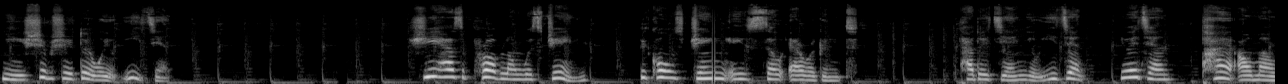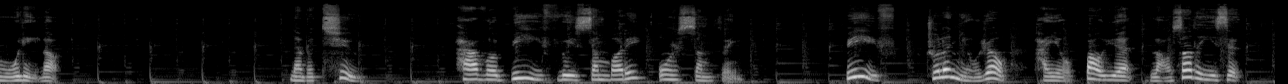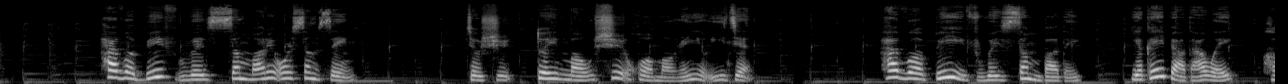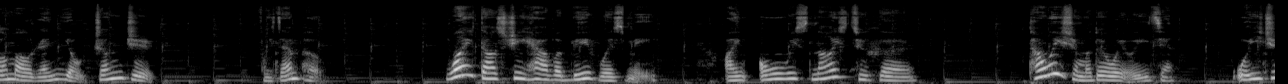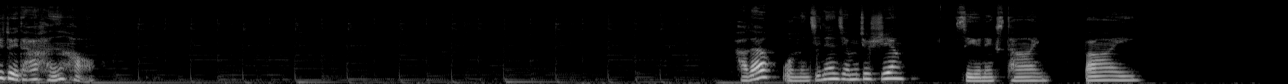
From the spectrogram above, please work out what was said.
你是不是对我有意见 She has a problem with Jane because Jane is so arrogant. 她对简有意见，因为简太傲慢无礼了。Number two, have a beef with somebody or something. Beef 除了牛肉，还有抱怨、牢骚的意思。 Have a beef with somebody or something，就是对某事或某人有意见。Have a beef with somebody，也可以表达为和某人有争执。For example, Why does she have a beef with me? I'm always nice to her. 她为什么对我有意见？我一直对她很好。 好的，我们今天节目就是这样。See you next time. Bye.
